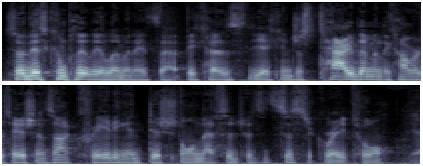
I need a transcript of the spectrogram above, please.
So this completely eliminates that because you can just tag them in the conversation. It's not creating additional messages. It's just a great tool. Yeah.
